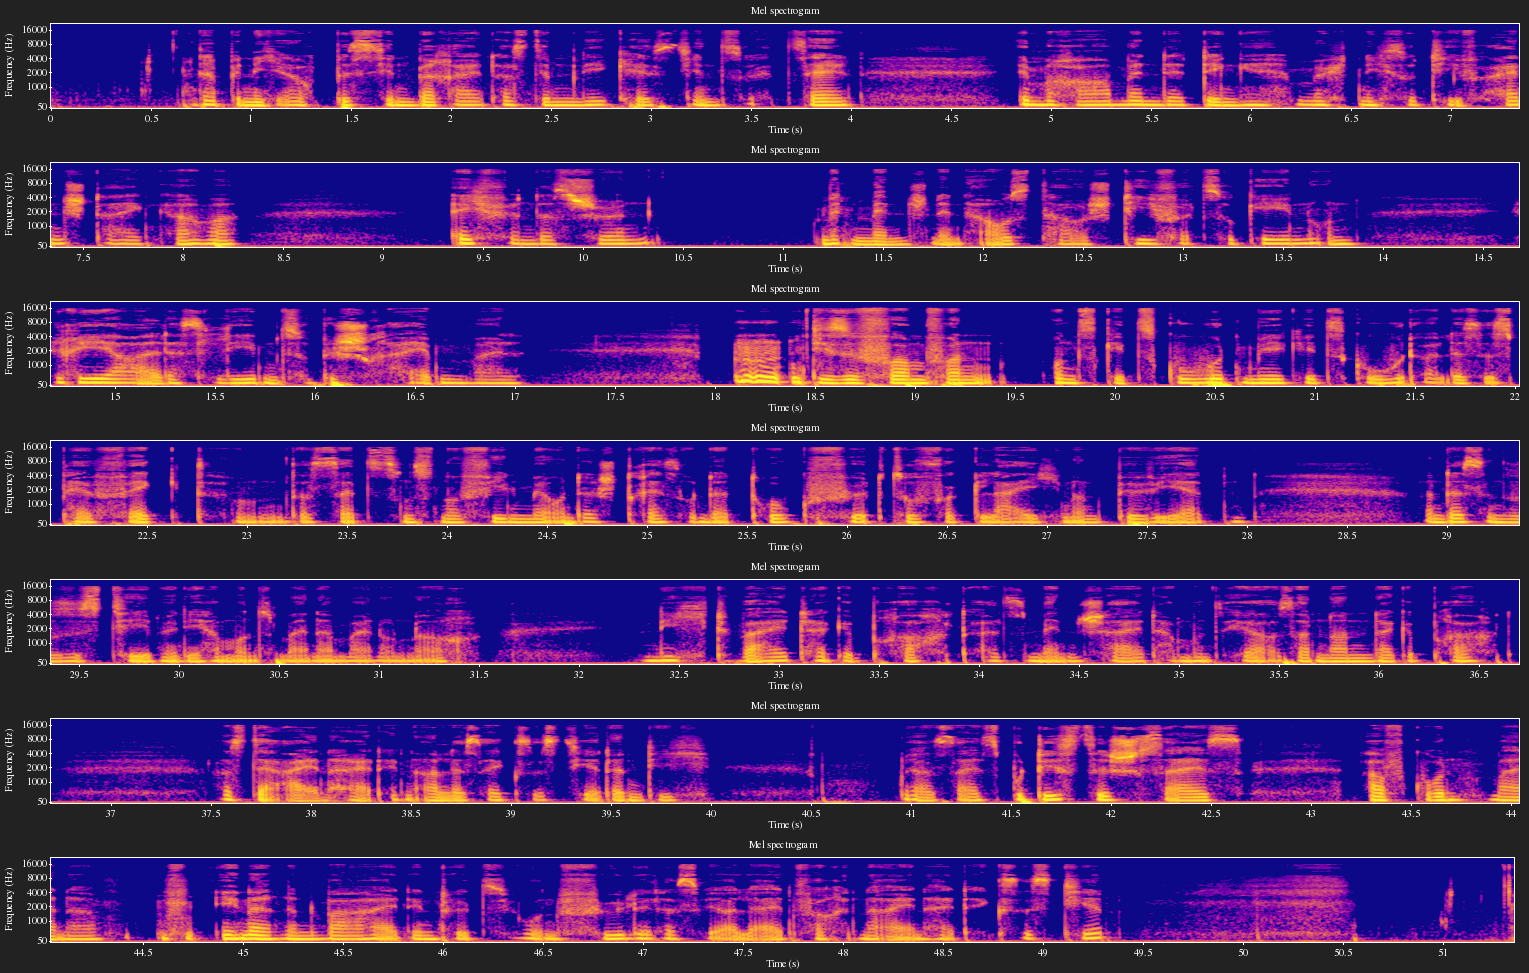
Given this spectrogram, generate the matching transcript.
da bin ich auch ein bisschen bereit, aus dem Nähkästchen zu erzählen im Rahmen der Dinge. Ich möchte nicht so tief einsteigen, aber ich finde es schön, mit Menschen in Austausch tiefer zu gehen und real das Leben zu beschreiben, weil diese Form von uns geht's gut, mir geht's gut, alles ist perfekt, das setzt uns nur viel mehr unter Stress, unter Druck, führt zu Vergleichen und Bewerten. Und das sind so Systeme, die haben uns meiner Meinung nach nicht weitergebracht als Menschheit, haben uns eher auseinandergebracht. Aus der Einheit in alles existiert, an die ich, ja, sei es buddhistisch, sei es aufgrund meiner inneren Wahrheit, Intuition fühle, dass wir alle einfach in der Einheit existieren.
